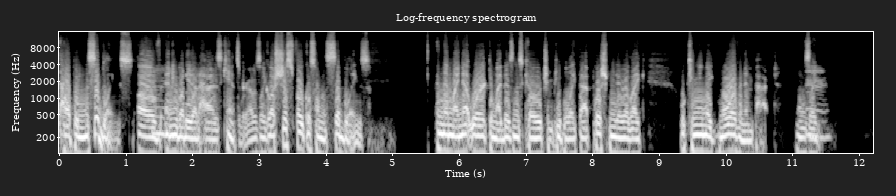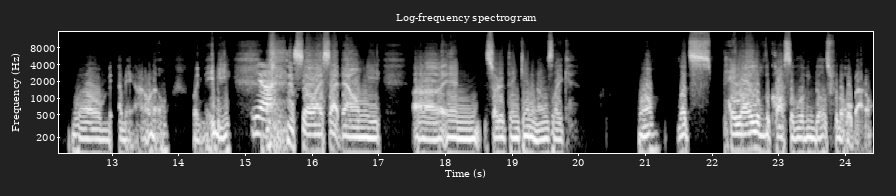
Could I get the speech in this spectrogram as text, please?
helping the siblings of mm-hmm. anybody that has cancer. I was like, let's just focus on the siblings. And then my network and my business coach and people like that pushed me. They were like, well, can you make more of an impact? And I was mm. like, well, I mean, I don't know, like maybe. Yeah. so I sat down, we, uh, and started thinking, and I was like, well, let's pay all of the cost of living bills for the whole battle.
